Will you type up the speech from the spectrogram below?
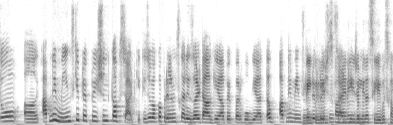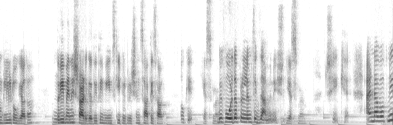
तो अ, आपने मेंस की प्रिपरेशन कब स्टार्ट की थी? जब आपका प्रीलिम्स का रिज़ल्ट आ गया पेपर हो गया तब आपने मेंस की प्रिपरेशन स्टार्ट की जब मेरा सिलेबस कंप्लीट हो गया था। तभी मैंने स्टार्ट कर दी थी मेंस की प्रिपरेशन साथ ही साथ। Okay yes ma'am before the prelims examination yes ma'am ठीक है। एंड अब अपने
